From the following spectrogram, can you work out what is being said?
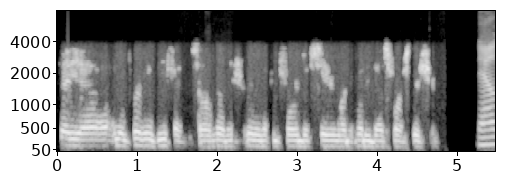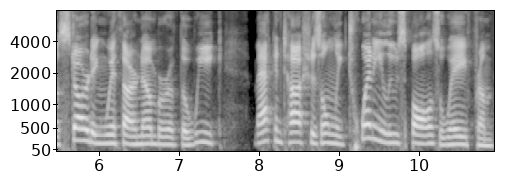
steady uh, and improving defense. So I'm really, really looking forward to seeing what, what he does for us this year. Now, starting with our number of the week, MacIntosh is only 20 loose balls away from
